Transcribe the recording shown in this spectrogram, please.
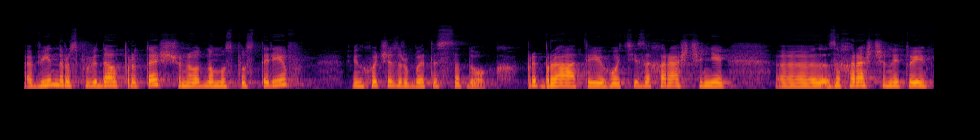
Він розповідав про те, що на одному з пустирів він хоче зробити садок, прибрати його, ті захаращені, е, захаращений той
